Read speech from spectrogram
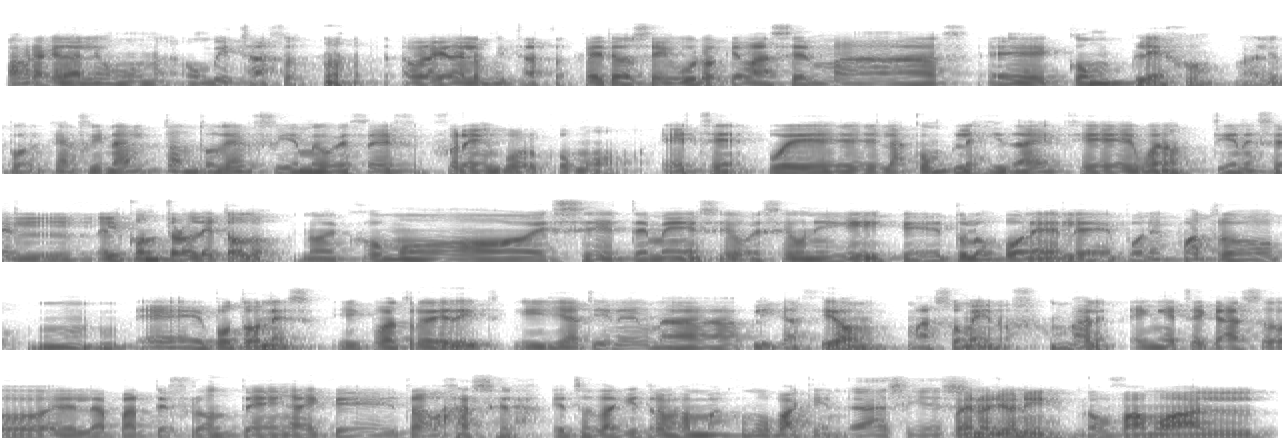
Habrá que darle un, un vistazo, habrá que darle un vistazo, pero seguro que va a ser más eh, complejo, ¿vale? Porque al final tanto Delphi MVC Framework como este, pues la complejidad es que, bueno, tienes el, el control de todo, no es como ese TMS o ese Unigui que tú lo pones, le pones cuatro mm, eh, botones y cuatro edits y ya tiene una aplicación, más o menos, ¿vale? En este caso, en la parte frontend hay que trabajársela. Estos de aquí trabajan más como backend. Así es. Bueno, Johnny, nos vamos al,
